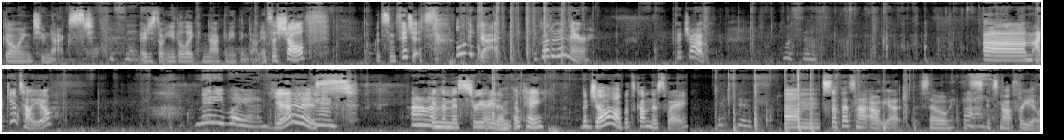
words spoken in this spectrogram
going to next? I just don't want you to like knock anything down. It's a shelf with some fidgets. Oh, look at that. You got it in there. Good job. What's this? Um, I can't tell you. Mini band. Yes. I don't know. In the mystery item. Okay. Good job. Let's come this way. What's this? Um, stuff that's not out yet, so it's it's not for you.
